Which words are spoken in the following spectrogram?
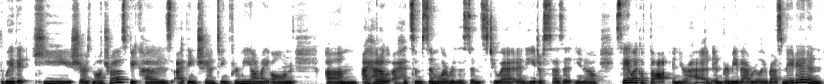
the way that he shares mantras because I think chanting for me on my own um, I had a I had some similar resistance to it, and he just says it, you know, say it like a thought in your head, and for me that really resonated and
